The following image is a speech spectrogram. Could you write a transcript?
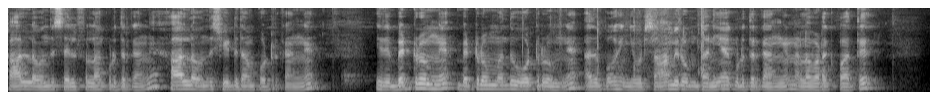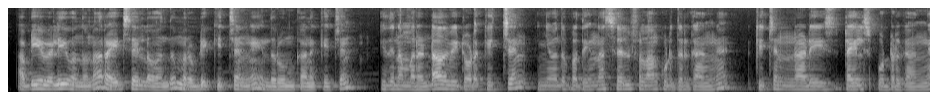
ஹாலில் வந்து செல்ஃப் எல்லாம் கொடுத்துருக்காங்க. ஹாலில் வந்து ஷீட்டு தான் போட்டிருக்காங்க. இது பெட்ரூம்ங்க பெட்ரூம் வந்து ஓட்டு ரூமுங்க அது போக இங்கே ஒரு சாமி ரூம் தனியாக கொடுத்துருக்காங்க. நல்லா வடக்கு பார்த்து. அப்படியே வெளியே வந்தோம்னா ரைட் சைடில் வந்து மறுபடியும் கிச்சனுங்க இந்த ரூமுக்கான கிச்சன் இது நம்ம ரெண்டாவது வீட்டோட கிச்சன் இங்கே வந்து பார்த்திங்கன்னா செல்ஃப் எல்லாம் கொடுத்துருக்காங்க. கிச்சன் முன்னாடி டைல்ஸ் போட்டிருக்காங்க.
